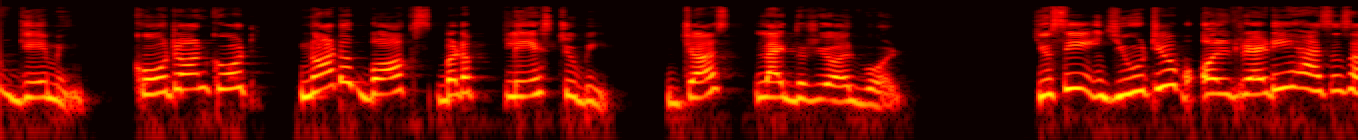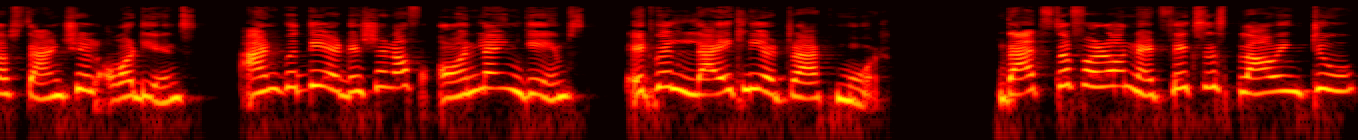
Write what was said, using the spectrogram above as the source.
of gaming, quote unquote, not a box, but a place to be, just like the real world. You see, YouTube already has a substantial audience, and with the addition of online games, it will likely attract more. That's the furrow Netflix is plowing too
